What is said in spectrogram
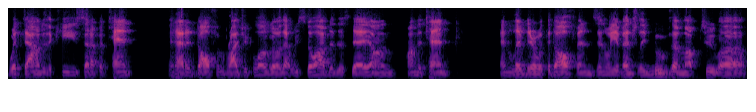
went down to the Keys, set up a tent. It had a Dolphin Project logo that we still have to this day on on the tent, and lived there with the dolphins. And we eventually moved them up to uh,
